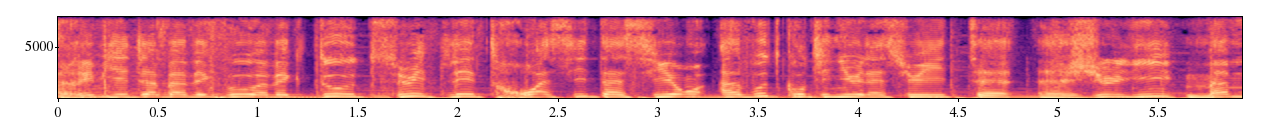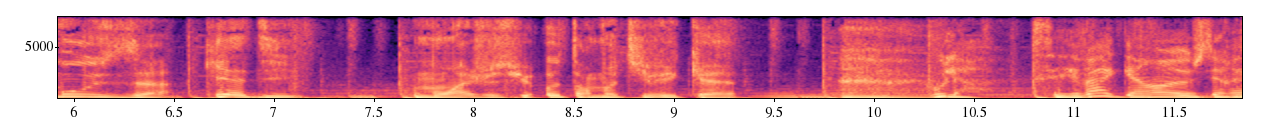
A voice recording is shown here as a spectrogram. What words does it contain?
Rémi et Jab avec vous, avec tout de suite les trois citations. À vous de continuer la suite. Euh, Julie Mamouze qui a dit Moi, je suis autant motivé que. Oula, c'est vague, hein. Je dirais,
